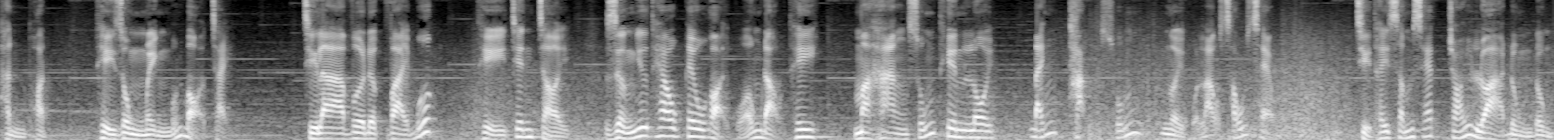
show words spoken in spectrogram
thần thuật thì dùng mình muốn bỏ chạy. Chỉ là vừa được vài bước thì trên trời dường như theo kêu gọi của ông đạo thi mà hàng súng thiên lôi đánh thẳng xuống người của lão sáu sẹo chỉ thấy sấm sét chói lòa đùng đùng.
